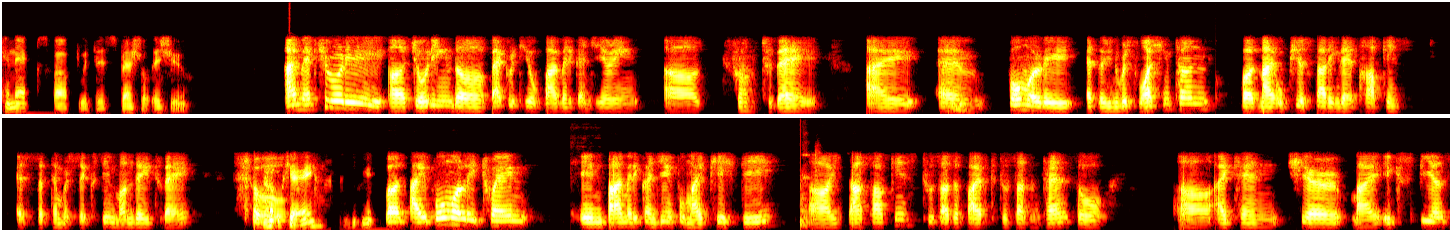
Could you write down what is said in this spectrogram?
connects up with this special issue. I'm actually uh, joining the Faculty of Biomedical Engineering uh, from today. I am mm-hmm. formerly at the University of Washington, but my OPS starting at Hopkins is September 16, Monday today. So okay. but I formerly trained in biomedical engineering for my PhD uh, Johns Hopkins 2005 to 2010. So uh, I can share my experience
